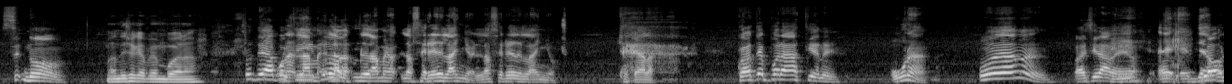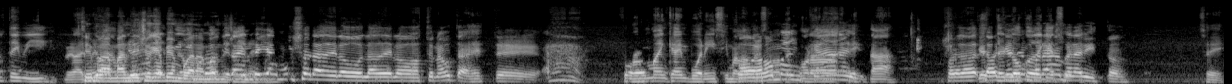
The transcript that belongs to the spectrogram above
Sí, No. Me han dicho que es bien buena. Eso te da por Una- la, la- la- la serie del año, la serie del año. Checala. ¿Cuántas temporadas tiene? Una. Una nada más. Para decir la Sí, veo. eh, es de Apple TV. pero Sí, me- han dicho que es bien buena, me han dicho bien veía mucho la de, los, la de los astronautas. Este. Ah. For All Mankind, buenísima. For la All Mankind. está. Pero la, Yo la estoy última loco de que temporada no me la he visto. Sí.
